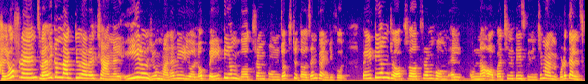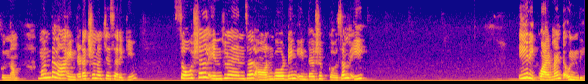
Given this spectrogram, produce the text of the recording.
Hello friends welcome back to our channel ఈరోజు మన వీడియోలో Paytm work from home jobs two thousand twenty four Paytm jobs work from home ఉన్న ఆపర్చునిటీస్ గురించి మనం ఇప్పుడు తెలుసుకుందాం. ముందుగా ఇంట్రడక్షన్ వచ్చేసరికి సోషల్ ఇన్ఫ్లుయెన్సర్ ఆన్ బోర్డింగ్ ఇంటర్న్షిప్ కోసం ఈ ఈ రిక్వైర్మెంట్ ఉంది.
